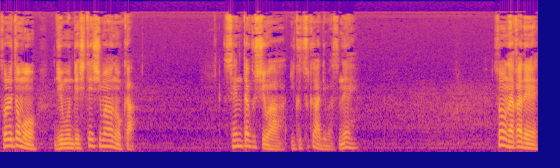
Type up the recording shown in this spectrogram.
それとも自分でしてしまうのか、選択肢はいくつかありますね。その中で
